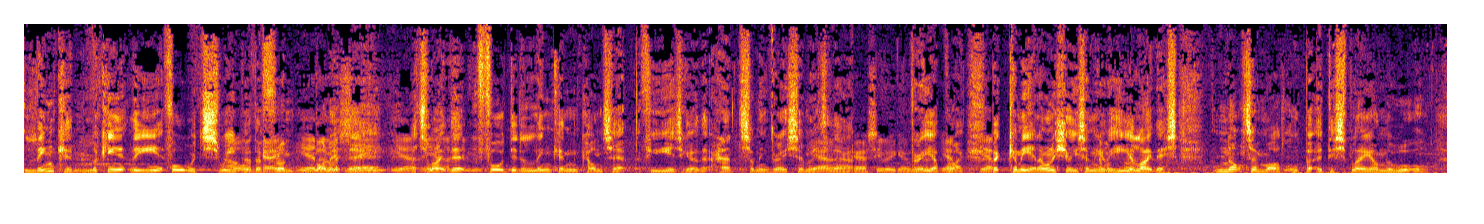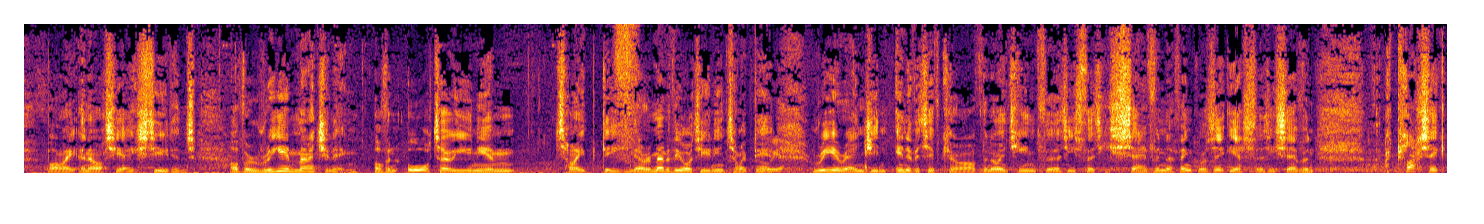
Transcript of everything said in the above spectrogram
Lincoln, looking at the forward sweep Oh, of the front Yeah, bonnet see. there, Yeah, that's yeah, like the Ford did a Lincoln concept a few years ago that had something very similar to that. okay, I see where you're going Very. Upright. But come here, I want to show you something Come over on, here. You like this? Not a model, but a display on the wall by an RCA student of a reimagining of an Auto Union Type D. Now, remember the Auto Union Type D? Oh, yeah. Rear engine, innovative car of the 1930s, 37, I think, was it? Yes, 37. A classic,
